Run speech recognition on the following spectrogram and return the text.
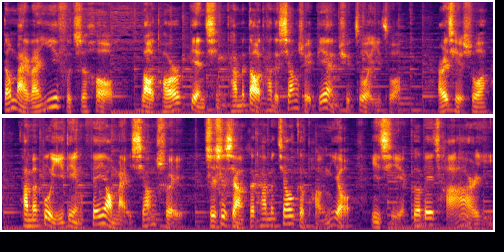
等买完衣服之后，老头儿便请他们到他的香水店去坐一坐，而且说他们不一定非要买香水，只是想和他们交个朋友，一起喝杯茶而已。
